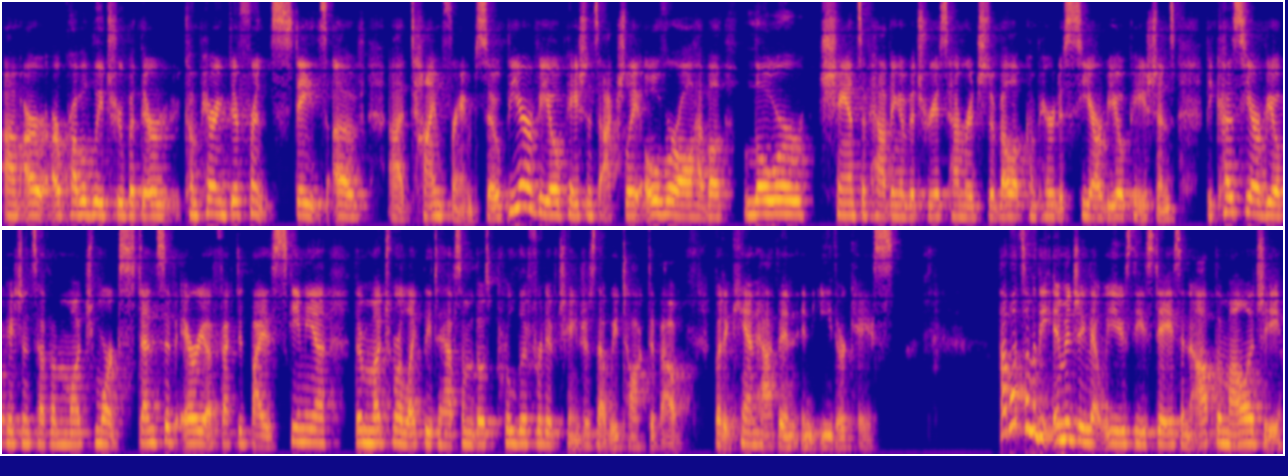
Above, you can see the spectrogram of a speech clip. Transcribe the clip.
um, are, are probably true, but they're comparing different states of uh, time frame. So BRVO patients actually overall have a lower chance of having a vitreous hemorrhage develop compared to CRVO patients. Because CRVO patients have a much more extensive area affected by ischemia, they're much much more likely to have some of those proliferative changes that we talked about, but it can happen in either case. How about some of the imaging that we use these days in ophthalmology?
